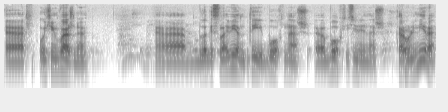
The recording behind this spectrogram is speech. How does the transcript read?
э, очень важную, Э, благословен ты, Бог наш, Бог всесильный наш, король мира,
